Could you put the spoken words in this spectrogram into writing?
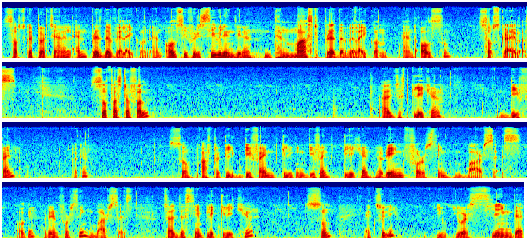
subscribe to our channel and press the bell icon. And also if you're a civil engineer then must press the bell icon and also subscribe us. So first of all I'll just click here. Define okay. So after click define clicking define click here reinforcing bar size. Okay reinforcing bar size. So I'll just simply click here. So actually you you are seeing that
